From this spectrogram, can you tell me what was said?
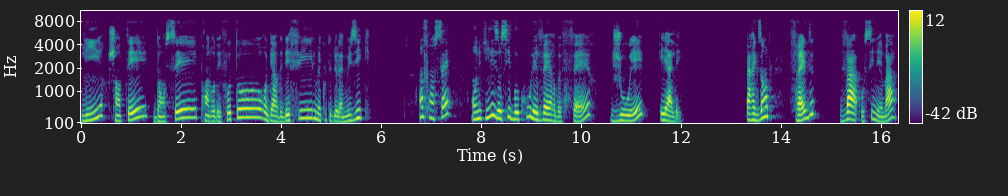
Lire, chanter, danser, prendre des photos, regarder des films, écouter de la musique. En français, on utilise aussi beaucoup les verbes faire, jouer et aller. Par exemple, Fred va au cinéma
